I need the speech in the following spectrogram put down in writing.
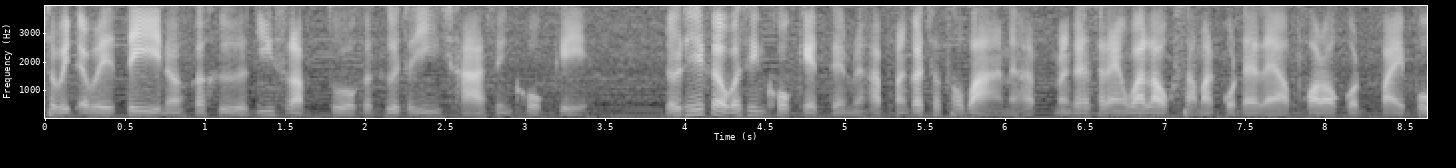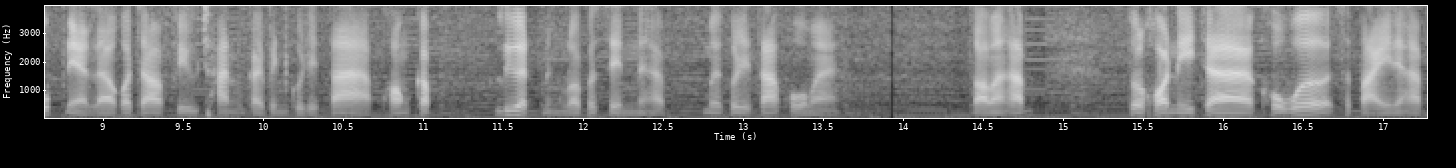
switch ability เนาะก็คือยิ่งสลับตัวก็คือจะยิ่งชาร์จ synchro gate โดยที่เกิดว่า synchro gate เต็มนะครับ มันก็จะสว่างนะครับ มันก็แสดงว่าเราสามารถกดได้แล้ว พอเรากดไปปุ๊บเนี่ย เราก็จะฟิวชั่นกลายเป็นโกจิต้าพร้อมกับ เลือด 100%นะครับ เมื่อโกจิต้าโผล่มา ต่อมาครับ ตัวละครนี้จะ cover สไตล์นะครับ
